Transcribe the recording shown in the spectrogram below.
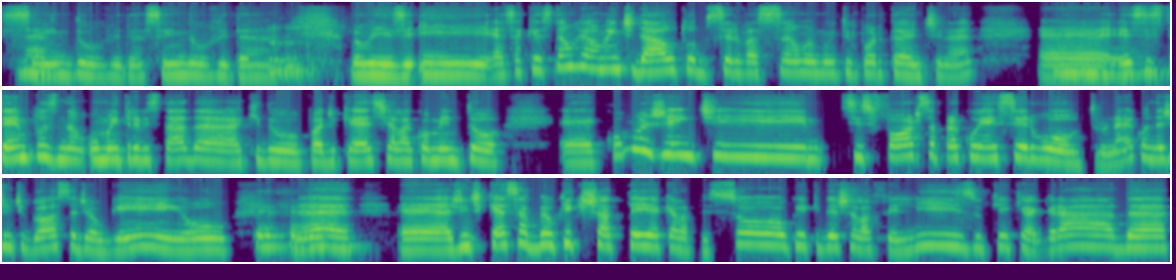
Sem né? dúvida, sem dúvida, uhum. Luiz. E essa questão realmente da autoobservação é muito importante, né? É, uhum. Esses tempos, uma entrevistada aqui do podcast, ela comentou é, como a gente se esforça para conhecer o outro, né? Quando a gente gosta de alguém ou né, é, a gente quer saber o que, que chateia aquela pessoa, o que, que deixa ela feliz, o que, que agrada,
